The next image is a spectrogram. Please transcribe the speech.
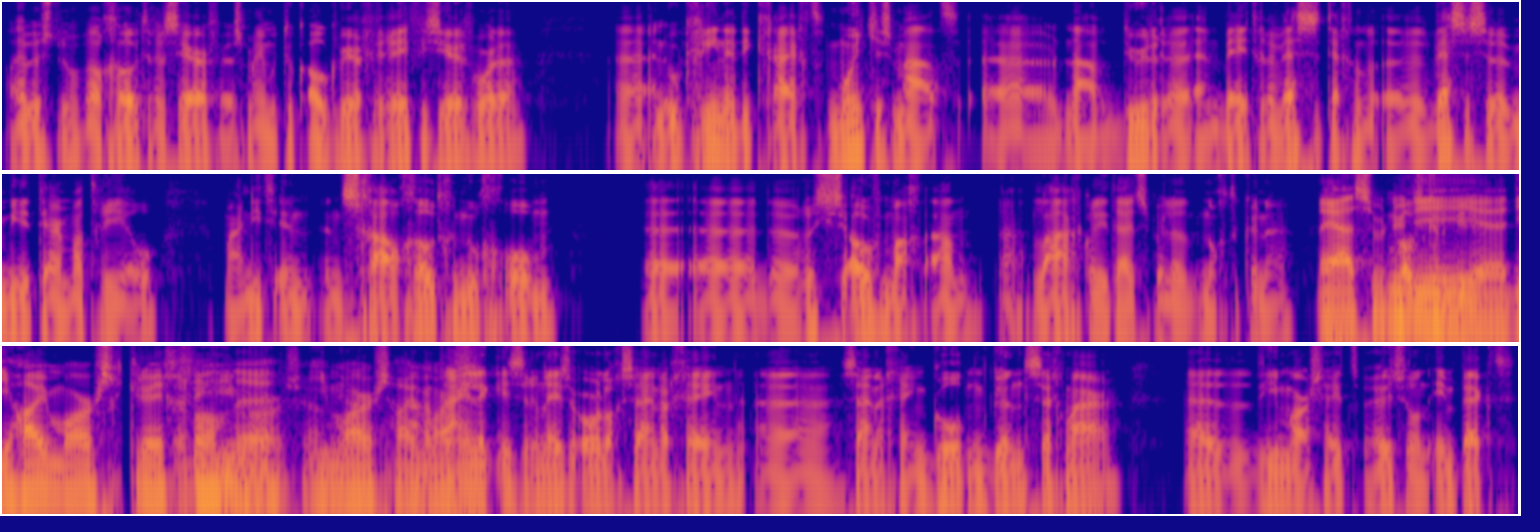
Al hebben ze nog wel grote reserves, maar je moet natuurlijk ook weer gereviseerd worden. En Oekraïne die krijgt mondjesmaat nou, duurdere en betere westerse, westerse militair materieel. Maar niet in een schaal groot genoeg om eh, eh, de Russische overmacht aan nou, lage kwaliteitsspullen nog te kunnen. Nou ja, ze hebben nu die, eh, die HIMARS gekregen Ja, van de HIMARS, ja. HIMARS, uiteindelijk is er in deze oorlog zijn er geen, eh, zijn er geen golden guns, zeg maar. De HIMARS heeft heus wel een impact.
